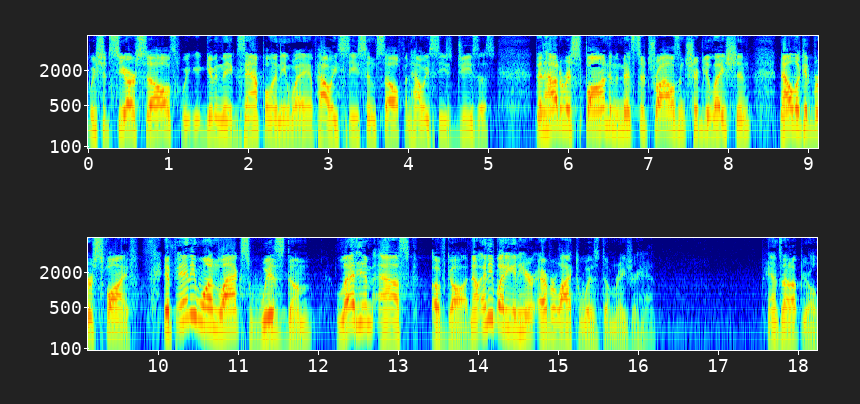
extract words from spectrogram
we should see ourselves. We given the example anyway of how he sees himself and how he sees Jesus. Then how to respond in the midst of trials and tribulation. Now look at verse 5. If anyone lacks wisdom, let him ask of God. Now, anybody in here ever lacked wisdom? Raise your hand. Hands not up, you're a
